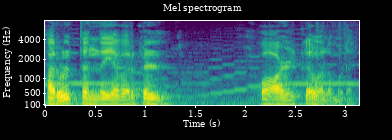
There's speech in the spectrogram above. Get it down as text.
அருள் தந்தை அவர்கள் வாழ்க வளமுடன்.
